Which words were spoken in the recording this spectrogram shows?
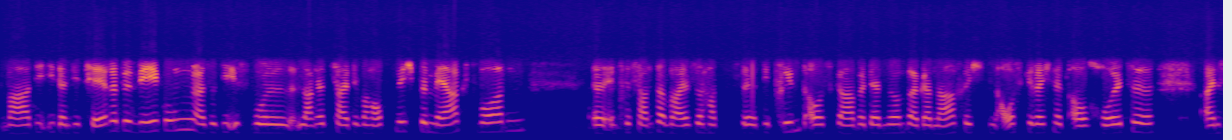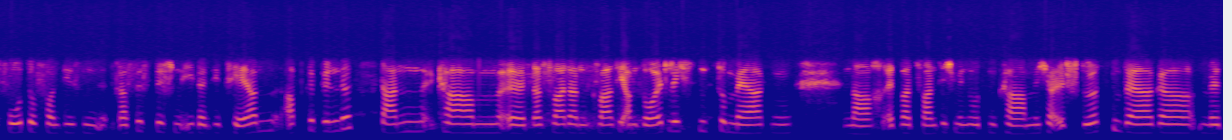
war die identitäre Bewegung. Also die ist wohl lange Zeit überhaupt nicht bemerkt worden. Äh, interessanterweise hat äh, die Printausgabe der Nürnberger Nachrichten ausgerechnet auch heute ein Foto von diesen rassistischen Identitären abgebildet. Dann kam, äh, das war dann quasi am deutlichsten zu merken, nach etwa 20 Minuten kam Michael Stürzenberger mit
